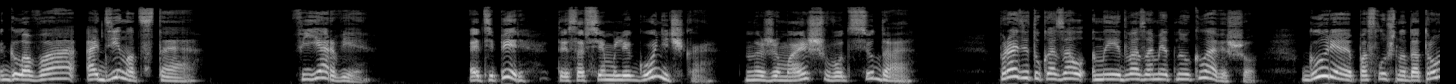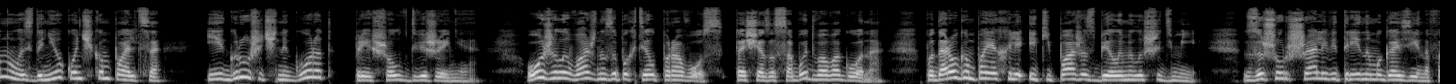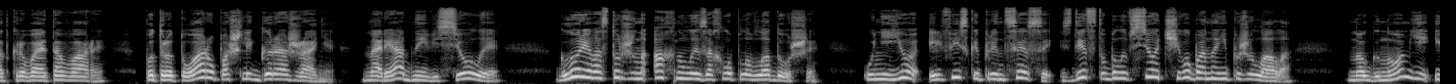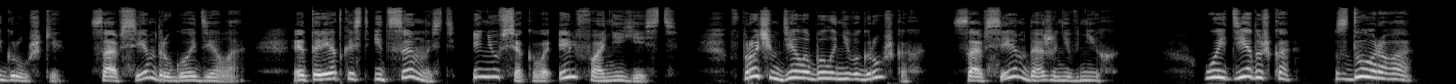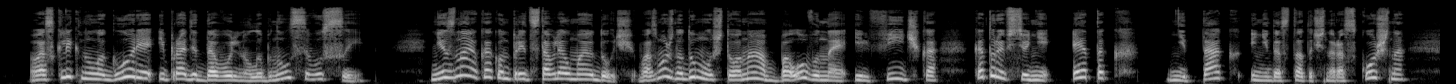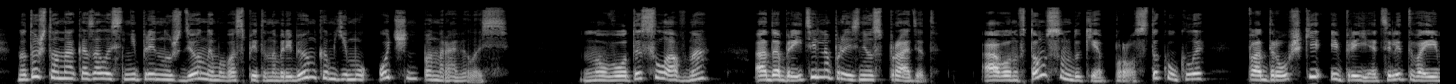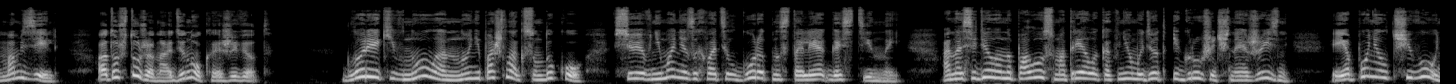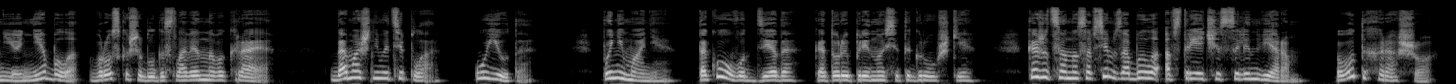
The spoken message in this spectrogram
Глава одиннадцатая. Фьярви. А теперь ты совсем легонечко нажимаешь вот сюда. Прадед указал на едва заметную клавишу. Глория послушно дотронулась до нее кончиком пальца, и игрушечный город пришел в движение. Ожил и важно запыхтел паровоз, таща за собой два вагона. По дорогам поехали экипажи с белыми лошадьми. Зашуршали витрины магазинов, открывая товары. По тротуару пошли горожане, нарядные, веселые. Глория восторженно ахнула и захлопала в ладоши. У нее, эльфийской принцессы, с детства было все, чего бы она ни пожелала. Но гномьи игрушки — совсем другое дело — это редкость и ценность, и не у всякого эльфа они есть. Впрочем, дело было не в игрушках, совсем даже не в них. «Ой, дедушка, здорово!» — воскликнула Глория, и прадед довольно улыбнулся в усы. Не знаю, как он представлял мою дочь. Возможно, думал, что она оббалованная эльфичка, которой все не этак, не так и недостаточно роскошно, но то, что она оказалась непринужденным и воспитанным ребенком, ему очень понравилось. «Ну вот и славно», — одобрительно произнес прадед. «А вон в том сундуке просто куклы, подружки и приятели твоей мамзель. А то что же она одинокая живет?» Глория кивнула, но не пошла к сундуку. Все ее внимание захватил город на столе гостиной. Она сидела на полу, смотрела, как в нем идет игрушечная жизнь, и я понял, чего у нее не было в роскоши благословенного края. Домашнего тепла, уюта, понимания, такого вот деда, который приносит игрушки. Кажется, она совсем забыла о встрече с Эленвером. Вот и хорошо.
